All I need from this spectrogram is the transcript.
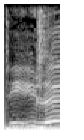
Feelings,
